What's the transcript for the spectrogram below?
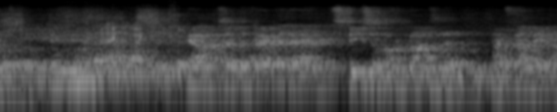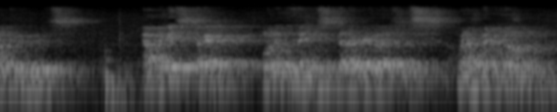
niet. Yeah, so the fact that I speak some Afrikaans and then my flatmate Andrew, who's, uh, I guess, okay, one of the things that I realized is when I went home,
